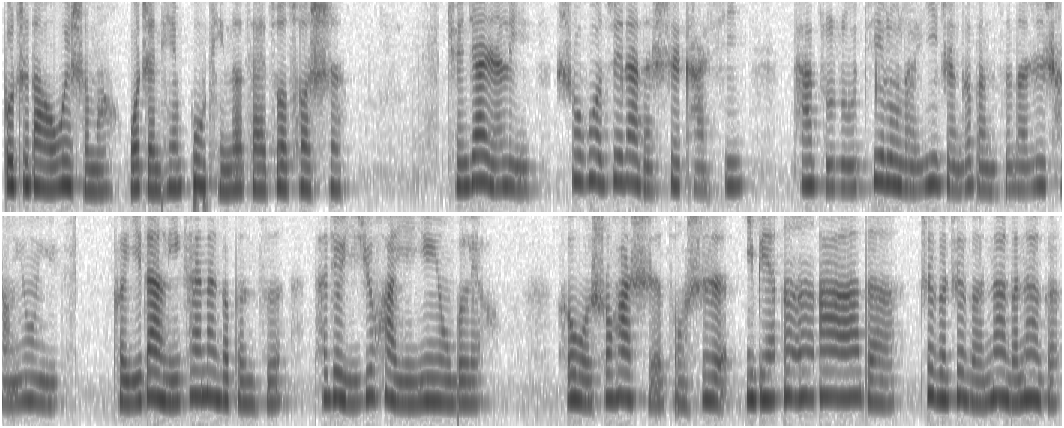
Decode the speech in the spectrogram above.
不知道为什么，我整天不停的在做错事。全家人里。收获最大的是卡西，他足足记录了一整个本子的日常用语，可一旦离开那个本子，他就一句话也应用不了。和我说话时，总是一边嗯嗯啊啊的这个这个那个那个，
